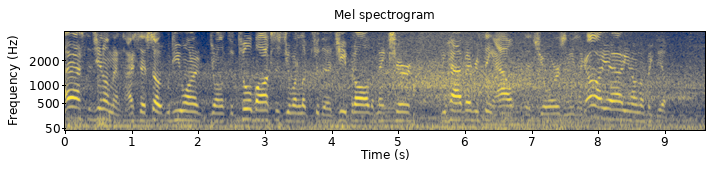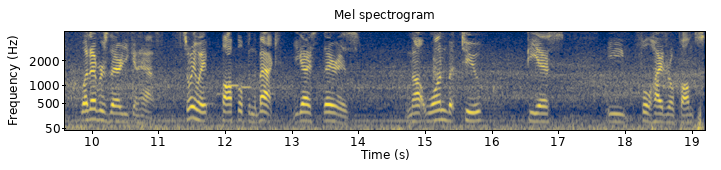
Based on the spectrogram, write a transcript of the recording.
I asked the gentleman. I said, "So, do you want to do you want to look through the toolboxes? Do you want to look through the Jeep at all to make sure you have everything out that's yours?" And he's like, "Oh yeah, you know, no big deal. Whatever's there, you can have." So anyway, pop open the back. You guys, there is not one but two PSC full hydro pumps,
